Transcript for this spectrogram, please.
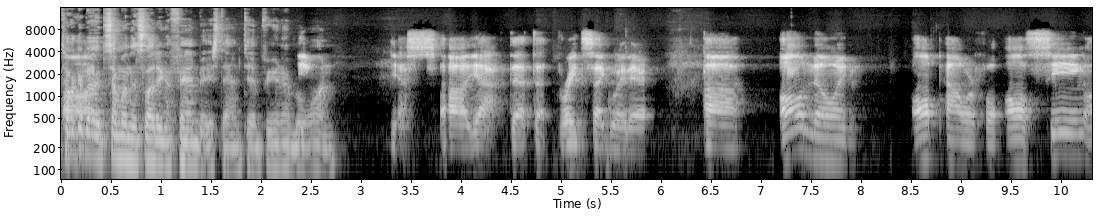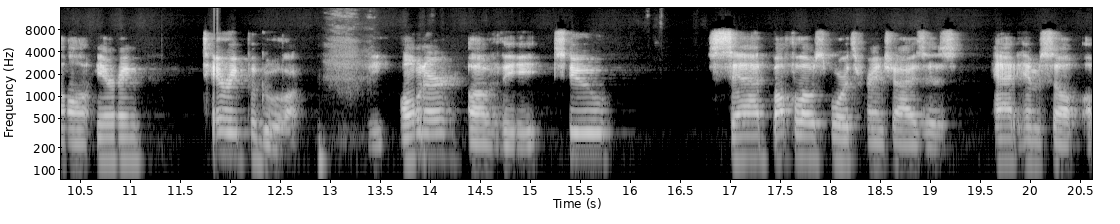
Talk Uh, about someone that's letting a fan base down, Tim, for your number Yeah. one. Yes. Uh, yeah. That that great segue there. Uh, all knowing, all powerful, all seeing, all hearing. Terry Pegula, the owner of the two sad Buffalo sports franchises, had himself a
